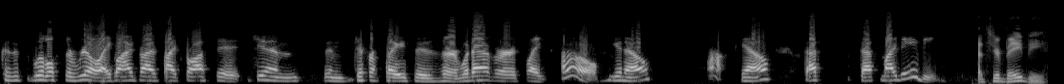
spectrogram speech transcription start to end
because it's a little surreal. Like when I drive by CrossFit gyms in different places or whatever, it's like, oh, you know, fuck, you know, that's that's my baby. that's your baby.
